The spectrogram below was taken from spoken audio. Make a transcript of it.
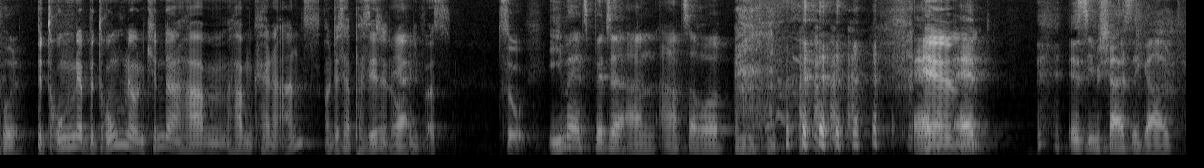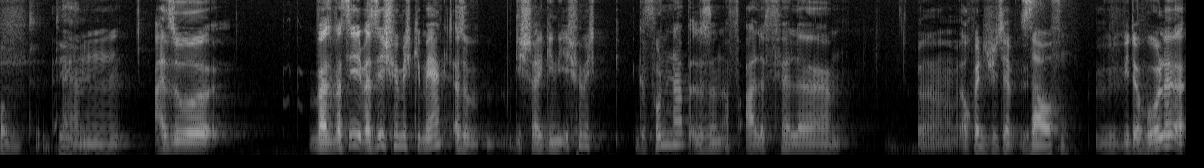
cool. Be Betrunkene, Betrunkene und Kinder haben, haben keine Angst und deshalb passiert dann auch ja. nie was. So. E-Mails bitte an Arzarot. ähm, ist ihm scheißegal. Punkt. Ähm, also was, was, ich, was ich für mich gemerkt, also die Strategien, die ich für mich gefunden habe, also sind auf alle Fälle, äh, auch wenn ich mich Saufen. wiederhole,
